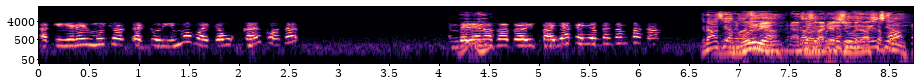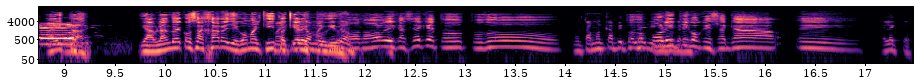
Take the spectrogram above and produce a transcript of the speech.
Aquí viene mucho el turismo, pues hay que buscar cosas. En vez de nosotros ir para allá, que ellos vengan para acá. Gracias, Muy María. bien, Gracias, verdad por tu sí, gracias sugerencia. por- Ahí está. Y hablando de cosas jaras, llegó Marquito, aquí al Marquito, estudio. Marquito. No, no, lo que hay que hacer es que todo, todo, Montamos el capítulo todo allí, ¿qué tú político que salga, eh, Electo.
